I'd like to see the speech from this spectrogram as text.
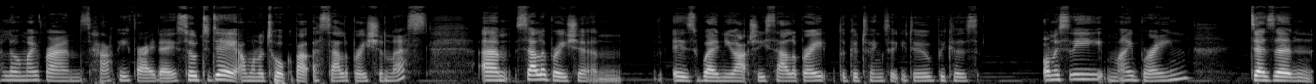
Hello, my friends. Happy Friday. So, today I want to talk about a celebration list. Um, celebration is when you actually celebrate the good things that you do because honestly, my brain doesn't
